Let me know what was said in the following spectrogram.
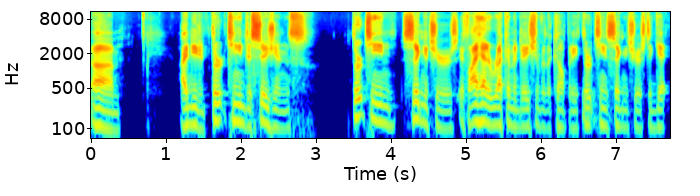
Um, I needed 13 decisions, 13 signatures. If I had a recommendation for the company, 13 signatures to get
